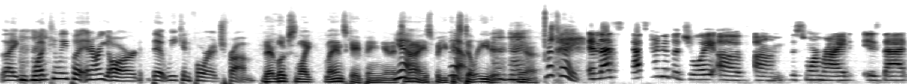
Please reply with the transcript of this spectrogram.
Like, mm-hmm. what can we put in our yard that we can forage from? That looks like landscaping and it's yeah. nice, but you can yeah. still eat it. Mm-hmm. Yeah. That's right. And that's that's kind of the joy of um, the swarm ride is that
